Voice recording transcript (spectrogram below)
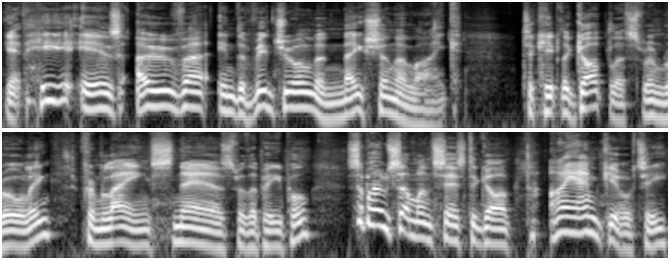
Yet he is over individual and nation alike to keep the godless from ruling, from laying snares for the people. Suppose someone says to God, I am guilty,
